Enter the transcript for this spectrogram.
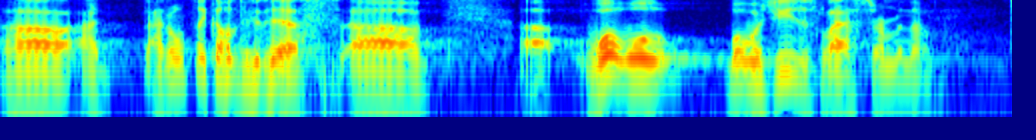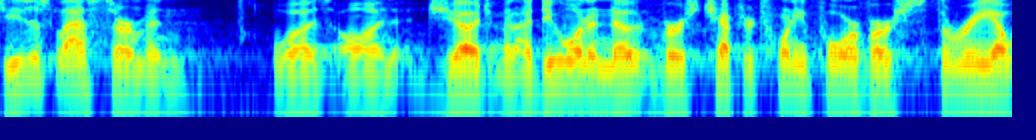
Uh, I, I, don't think I'll do this. Uh, uh, what will what was Jesus' last sermon, though? Jesus' last sermon was on judgment. I do want to note verse chapter 24 verse 3. I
